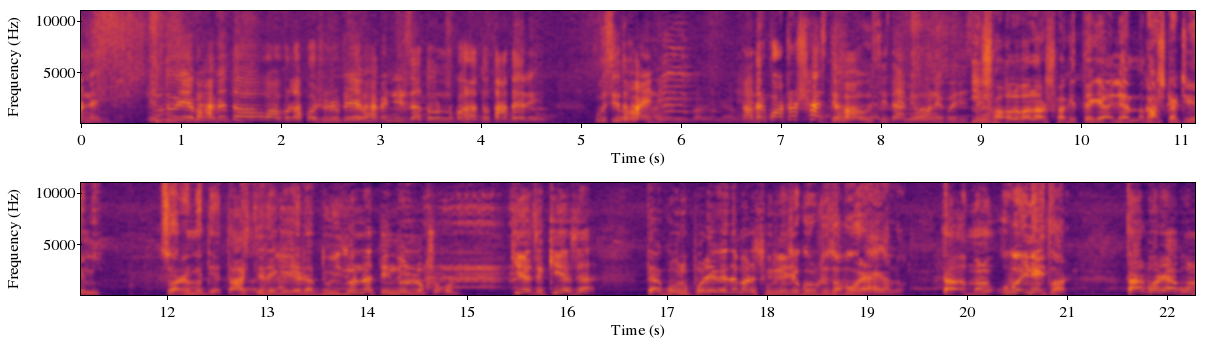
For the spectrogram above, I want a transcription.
অনেক। কিন্তু এভাবে তো অবলা পশুর উপরে এভাবে নির্যাতন করা তো তাদের উচিত হয়নি। তাদের কঠোর শাস্তি হওয়া উচিত আমি মনে করি সকালবেলা শখের থেকে আইলাম ঘাস কাটিয়ে আমি চরের মধ্যে। তা আসতে দেখি এটা দুইজন না তিনজন লোক সকল। কি আছে কি আছে তা গরু পড়ে গেছে মানে ছুরি এসে গরুটা জব হয়ে গেল। তা মানে উভয় নেই তো আর। তারপরে এখন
